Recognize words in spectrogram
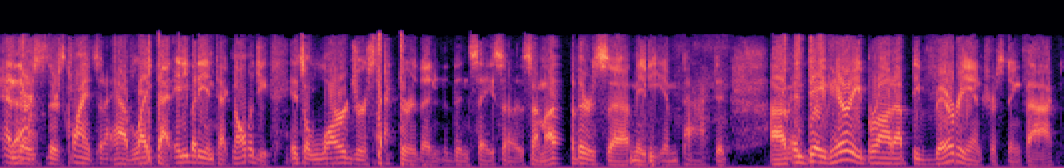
and Yeah. there's there's clients that I have like that. Anybody in technology, it's a larger sector than than say so, some others uh, may be impacted. Um, and Dave Harry brought up the very interesting fact,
